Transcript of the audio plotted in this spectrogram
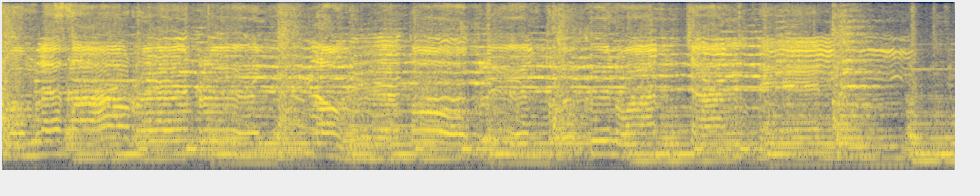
ลมและสาวเริงรื่นล่องเรือโตกลื่นทุกคืนวันจันทร์เพน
